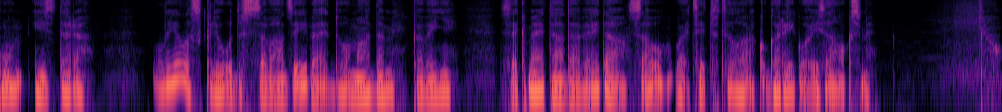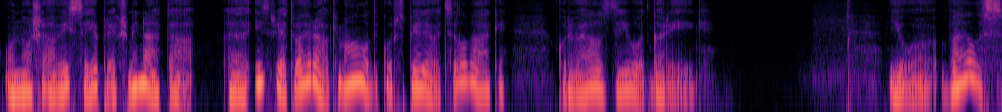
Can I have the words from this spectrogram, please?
un izdara lielas kļūdas savā dzīvē, domādami, ka viņi sekmē tādā veidā savu vai citu cilvēku garīgo izaugsmi. Un no šā visa iepriekš minētā eh, izriet vairāki maldi, kurus pieļauj cilvēki, kuri vēlas dzīvot garīgi jo vēlas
